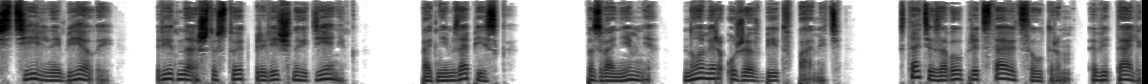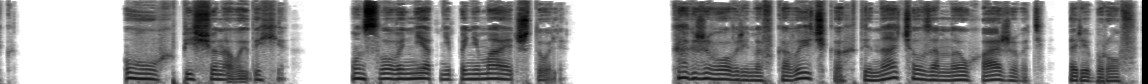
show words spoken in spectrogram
стильный, белый. Видно, что стоит приличных денег. Под ним записка. «Позвони мне, Номер уже вбит в память. Кстати, забыл представиться утром. Виталик. Ух, пищу на выдохе. Он слова «нет» не понимает, что ли? Как же вовремя, в кавычках, ты начал за мной ухаживать, Ребров.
